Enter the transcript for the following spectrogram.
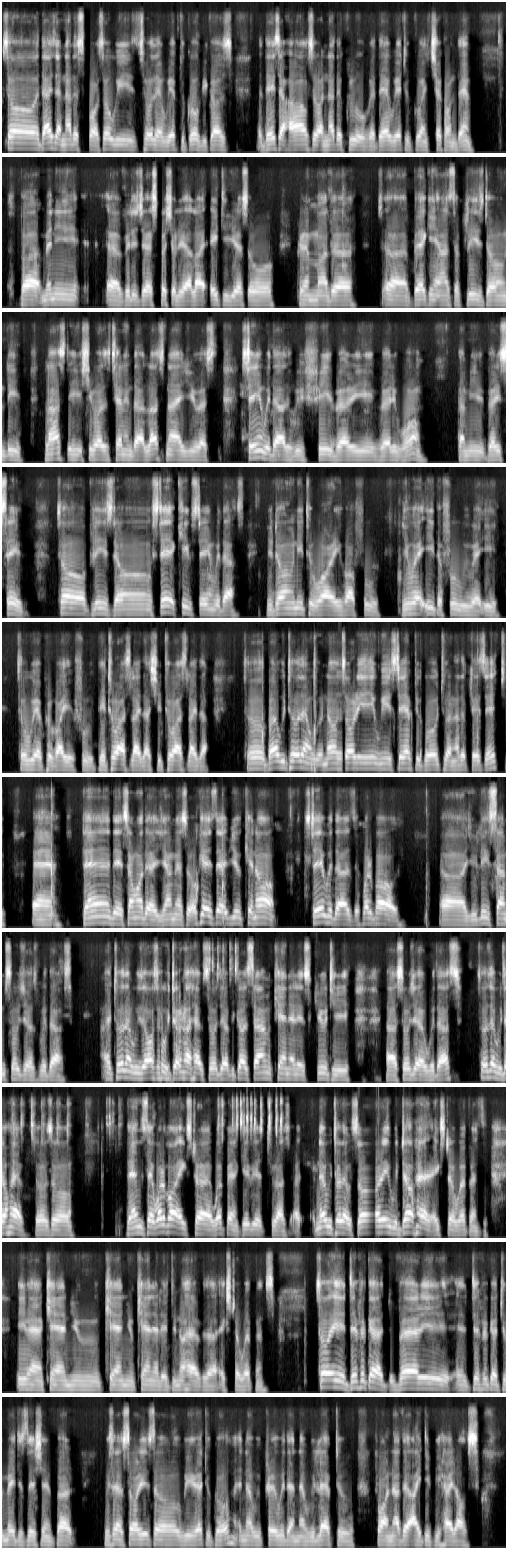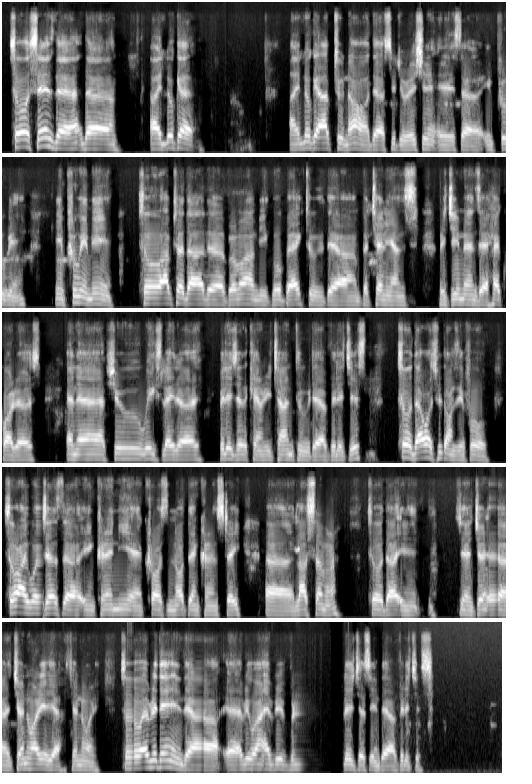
So that's another spot. So we told them we have to go because there's also another crew over there. We have to go and check on them. But many uh, villagers, especially like 80 years old grandmother, uh, begging us, please don't leave. Last, she was telling that last night you were staying with us. We feel very, very warm that means very safe. So please don't stay, keep staying with us. You don't need to worry about food. You will eat the food we will eat. So we will provide you food. They told us like that. She told us like that. So, but we told them, we no, sorry, we still have to go to another place. And then they, some of the young men said, okay, so you cannot stay with us, what about uh, you leave some soldiers with us? I told them we also we do not have soldiers because some Canadian security uh, soldier with us. So that we don't have. So so then say, what about extra weapons? Give it to us. Uh, no, we told them sorry, we don't have extra weapons. Even can you can you Canada do not have the extra weapons. So it's difficult, very uh, difficult to make decision. But we said sorry, so we had to go, and now we pray with them, and we left to for another IDP hideouts. So since the the I look at I look up to now the situation is uh, improving, improving me. So after that, the Burma Army go back to their battalions, regiments, their headquarters, and a few weeks later, villagers can return to their villages. So that was 2004. So I was just uh, in Karenni and across northern Karen state uh, last summer. So that in uh, January, yeah, January. So everything in their, uh, everyone, every villages in their villages.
